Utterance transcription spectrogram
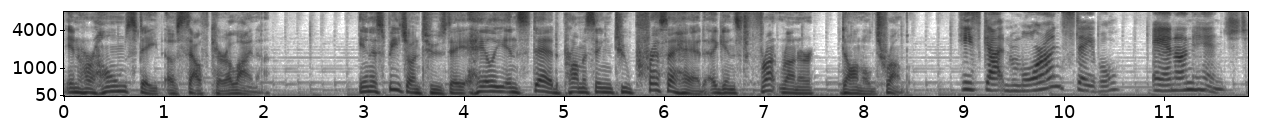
in her home state of South Carolina. In a speech on Tuesday, Haley instead promising to press ahead against frontrunner Donald Trump. He's gotten more unstable and unhinged.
